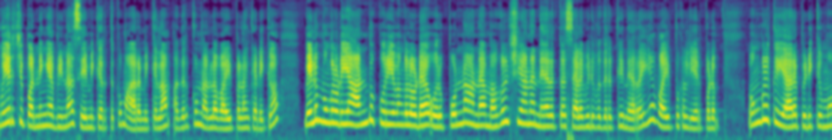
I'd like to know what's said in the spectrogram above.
முயற்சி பண்ணீங்க அப்படின்னா சேமிக்கிறதுக்கும் ஆரம்பிக்கலாம். அதற்கும் நல்ல வாய்ப்பெல்லாம் கிடைக்கும். மேலும் உங்களுடைய அன்புக்குரியவங்களோட ஒரு பொன்னான மகிழ்ச்சியான நேரத்தை செலவிடுவதற்கு நிறைய வாய்ப்புகள் ஏற்படும். உங்களுக்கு யாரை பிடிக்குமோ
